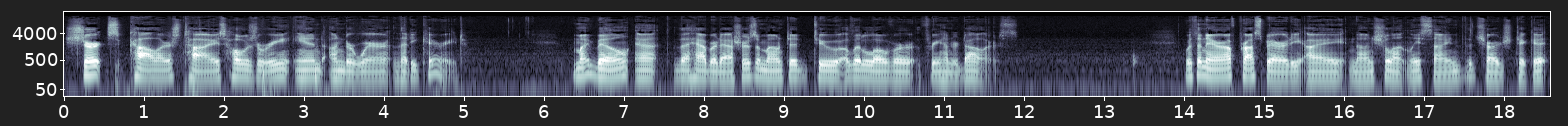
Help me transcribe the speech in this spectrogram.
shirts, collars, ties, hosiery, and underwear that he carried. My bill at the haberdasher's amounted to a little over $300. With an air of prosperity, I nonchalantly signed the charge ticket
